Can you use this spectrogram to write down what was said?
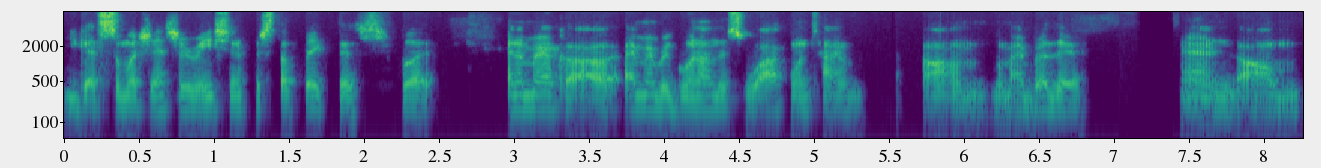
you get so much inspiration for stuff like this. But in America, I, I remember going on this walk one time um, with my brother, and um,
